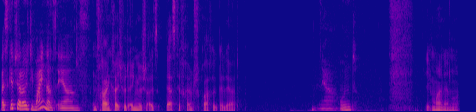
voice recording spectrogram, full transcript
Weil es gibt ja Leute, die meinen das ernst. In Frankreich wird Englisch als erste Fremdsprache gelehrt. Ja, und? Ich meine ja nur.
